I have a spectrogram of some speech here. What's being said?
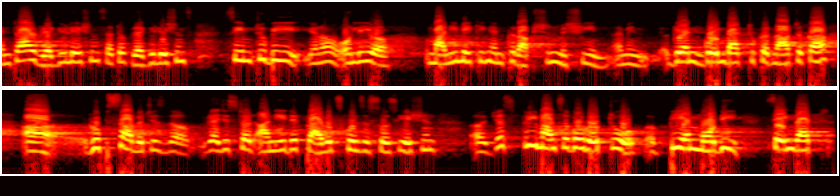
entire regulations, set of regulations seem to be, you know, only a money-making and corruption machine. I mean, again, going back to Karnataka, uh, RUPSA, which is the Registered Unaided Private Schools Association, uh, just three months ago wrote to uh, PM Modi saying that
